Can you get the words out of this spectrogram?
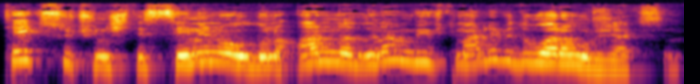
Tek suçun işte senin olduğunu anladığın an büyük ihtimalle bir duvara vuracaksın.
